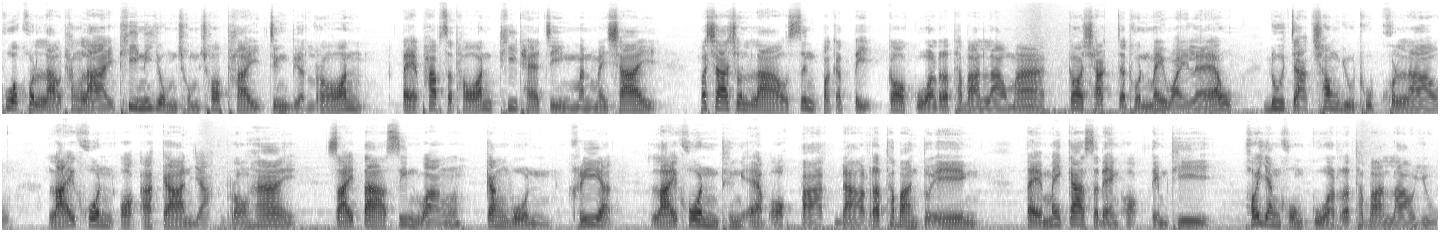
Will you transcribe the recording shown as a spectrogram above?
พวกคนลาวทั้งหลายที่นิยมชมชอบไทยจึงเดือดร้อน แต่ภาพสะท้อนที่แท้จริงมันไม่ใช่ ประชาชนลาวซึ่งปกติก็กลัวรัฐบาลลาวมาก ก็ชักจะทนไม่ไหวแล้ว ดูจากช่อง YouTube คนลาว หลายคนออกอาการอยากร้องไห้ สายตาสิ้นหวัง กังวล เครียด หลายคนถึงแอบออกปากด่ารัฐบาลตัวเอง แต่ไม่กล้าแสดงออกเต็มที่ เพราะยังคงกลัวรัฐบาลลาวอยู่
